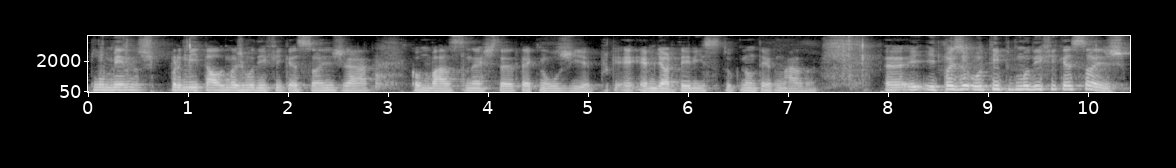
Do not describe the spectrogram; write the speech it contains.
pelo menos, permita algumas modificações já com base nesta tecnologia, porque é, é melhor ter isso do que não ter nada. Uh, e, depois o, tipo de modificações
